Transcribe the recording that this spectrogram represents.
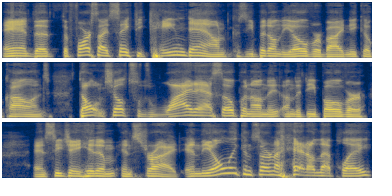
And the, the far side safety came down because he bit on the over by Nico Collins. Dalton Schultz was wide ass open on the on the deep over, and CJ hit him in stride. And the only concern I had on that play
